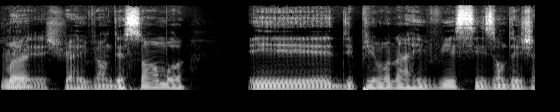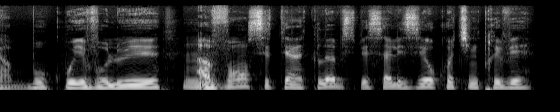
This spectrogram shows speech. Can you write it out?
Je, Ouais. je suis arrivé en décembre. Et depuis mon arrivée, ils ont déjà beaucoup évolué. Hmm. Avant, c'était un club spécialisé au coaching privé.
